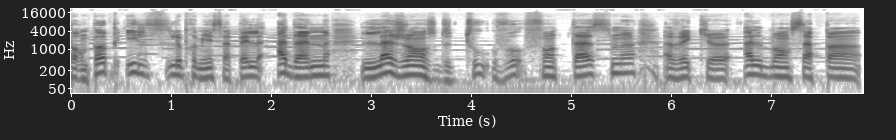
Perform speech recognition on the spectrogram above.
Pornpop. Il, le premier s'appelle Adan, l'agence de tous vos fantasmes, avec euh, Alban Sapin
